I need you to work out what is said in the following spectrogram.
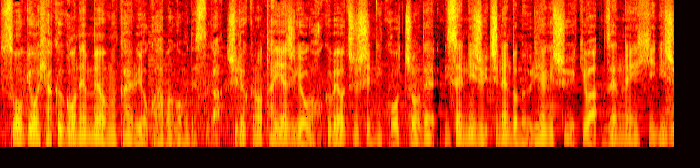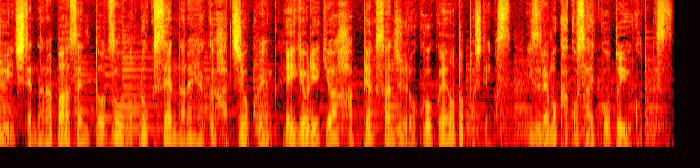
創業105年目を迎える横浜ゴムですが主力のタイヤ事業が北米を中心に好調で2021年度の売上収益は前年比21.7%増の6708億円。営業利益は836億円を突破しています。いずれも過去最高ということです。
